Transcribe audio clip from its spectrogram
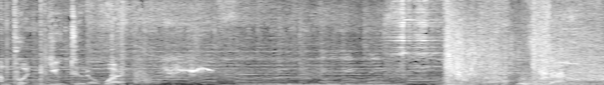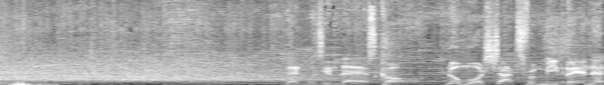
I'm putting you to the work. That was your last call. No more shots from me, Bayonetta.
